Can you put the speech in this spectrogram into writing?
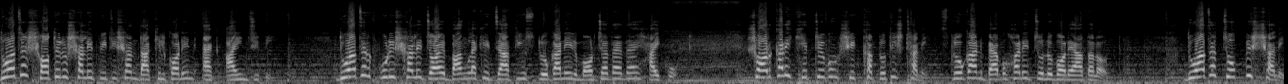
দু হাজার সতেরো সালে পিটিশন দাখিল করেন এক আইনজীবী। দু হাজার কুড়ি সালে জয় বাংলাকে জাতীয় স্লোগানের মর্যাদা দেয় হাইকোর্ট। সরকারি ক্ষেত্র এবং শিক্ষা প্রতিষ্ঠানে স্লোগান ব্যবহারের জন্য বলে আদালত। দু হাজার চব্বিশ সালে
